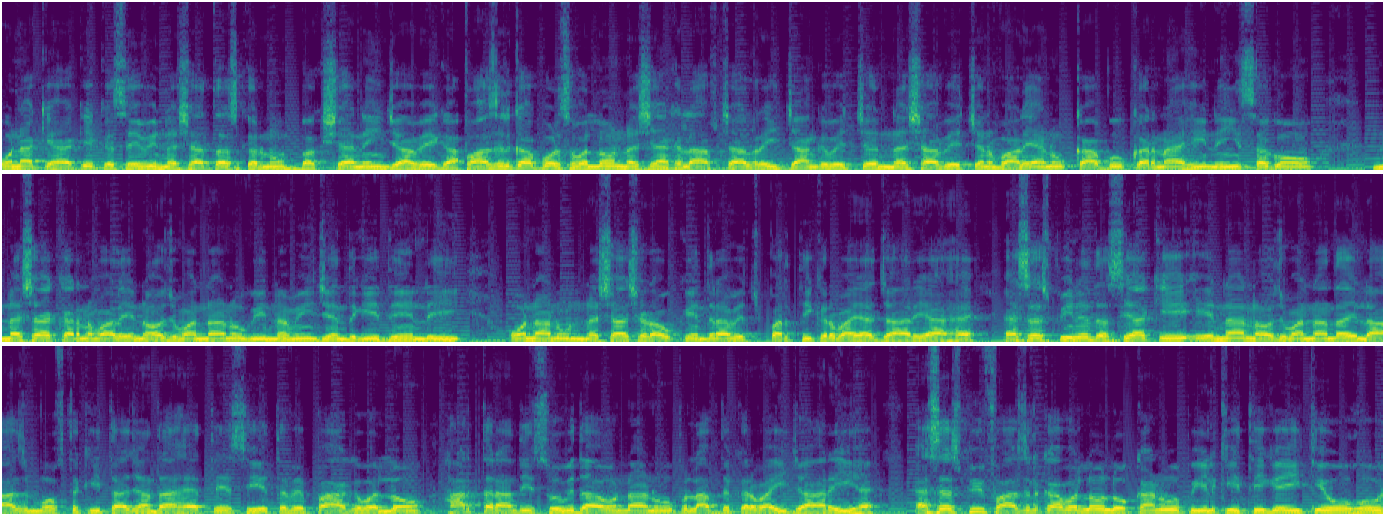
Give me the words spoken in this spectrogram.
ਉਹਨਾਂ ਕਿਹਾ ਕਿ ਕਿਸੇ ਵੀ ਨਸ਼ਾ ਤਸਕਰ ਨੂੰ ਬਖਸ਼ਿਆ ਨਹੀਂ ਜਾਵੇਗਾ। ਫਾਜ਼ਿਲਕਾ ਪੁਲਿਸ ਵੱਲੋਂ ਨਸ਼ਿਆਂ ਖਿਲਾਫ ਚੱਲ ਰਹੀ ਜੰਗ ਵਿੱਚ ਨਸ਼ਾ ਵੇਚਣ ਵਾਲਿਆਂ ਨੂੰ ਕਾਬੂ ਕਰਨਾ ਹੀ ਨਹੀਂ ਸਗੋਂ ਨਸ਼ਾ ਕਰਨ ਵਾਲੇ ਨੌਜਵਾਨਾਂ ਨੂੰ ਵੀ ਨਵੀਂ ਜ਼ਿੰਦਗੀ ਦੇਣ ਲਈ ਉਹਨਾਂ ਨੂੰ ਨਸ਼ਾ ਛਡਾਊ ਕੇਂਦਰਾਂ ਵਿੱਚ ਭਰਤੀ ਕਰਵਾਇਆ ਜਾ ਰਿਹਾ ਹੈ। ਐਸਐਸਪੀ ਨੇ ਦੱਸਿਆ ਕਿ ਇਹਨਾਂ ਨੌਜਵਾਨਾਂ ਦਾ ਇਲਾਜ ਮੁਫਤ ਕੀਤਾ ਜਾਂਦਾ ਹੈ ਤੇ ਸਿਹਤ ਵਿਭਾਗ ਵੱਲੋਂ ਹਰ ਤਰ੍ਹਾਂ ਦੀ ਸੁਵਿਧਾ ਉਹਨਾਂ ਨੂੰ ਉਪਲਬਧ ਕਰਵਾਈ ਜਾ ਰਹੀ ਹੈ। ਐਸਐਸਪੀ ਫਾਜ਼ਿਲਕਾ ਵੱਲੋਂ ਲੋਕਾਂ ਨੂੰ ਅਪੀਲ ਕੀਤੀ ਗਈ ਕਿ ਉਹ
